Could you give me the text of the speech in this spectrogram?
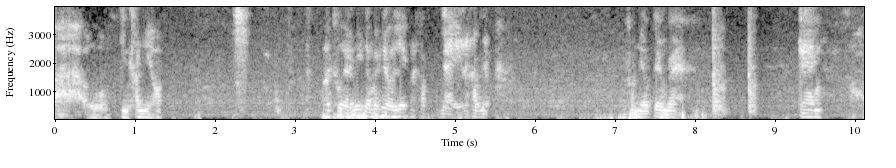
อ่าโอ้ กินข้าวเหนียวมาถ้วยอันนี้ก็ไม่ใช่ว่าเล็กนะครับ ใหญ่นะครับ เนี่ยข้าวเหนียวเต็มเลยแกงโอ้โห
